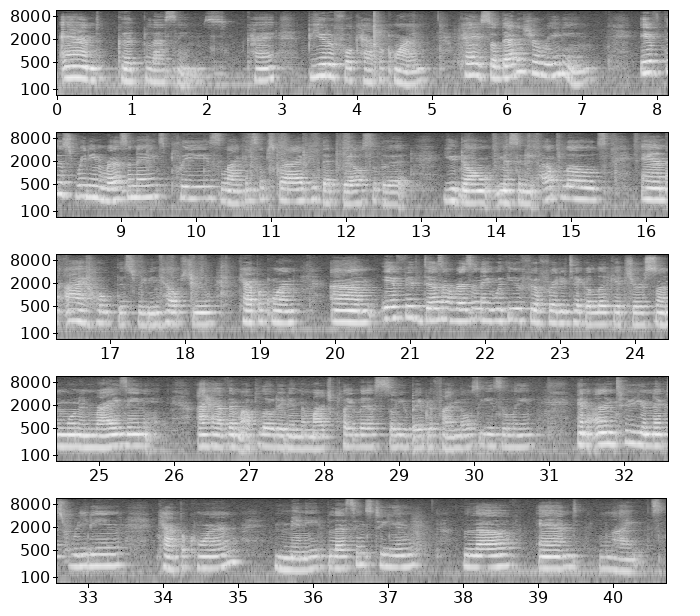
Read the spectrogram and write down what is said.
and good blessings. Okay, beautiful Capricorn. Okay, so that is your reading. If this reading resonates, please like and subscribe. Hit that bell so that you don't miss any uploads. And I hope this reading helps you, Capricorn. Um, if it doesn't resonate with you, feel free to take a look at your sun, moon, and rising. I have them uploaded in the March playlist, so you'll be able to find those easily. And unto your next reading, Capricorn, many blessings to you, love and light.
